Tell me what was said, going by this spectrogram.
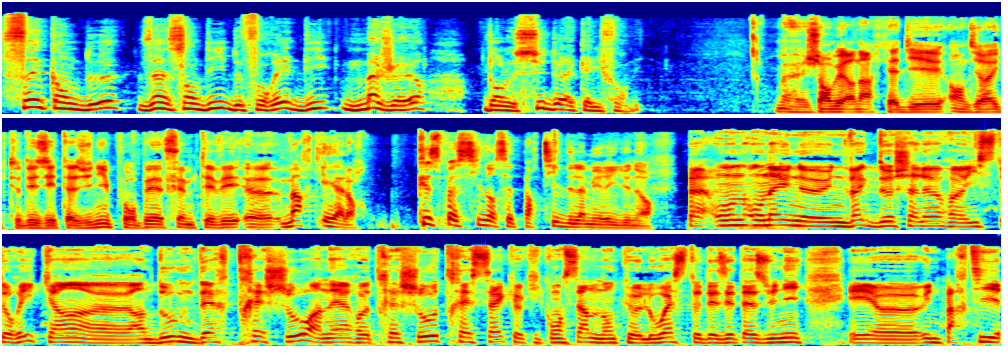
52 incendies de forêt dits majeurs dans le sud de la Californie. Jean-Bernard Cadier en direct des États-Unis pour BFM TV. Euh, Marc, et alors, que se passe-t-il dans cette partie de l'Amérique du Nord? Ben, on, a une, vague de chaleur euh, historique, hein, euh, un dôme d'air très chaud, un air euh, très chaud, très sec, qui concerne donc l'ouest des États-Unis et une partie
